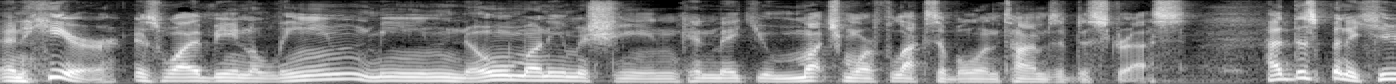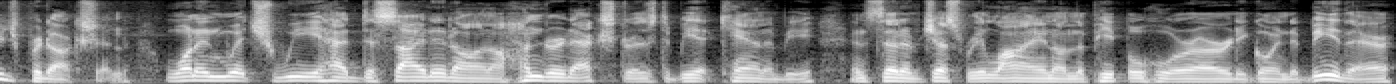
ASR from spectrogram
And here is why being a lean, mean, no money machine can make you much more flexible in times of distress. Had this been a huge production, one in which we had decided on a 100 extras to be at Canobie instead of just relying on the people who are already going to be there,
